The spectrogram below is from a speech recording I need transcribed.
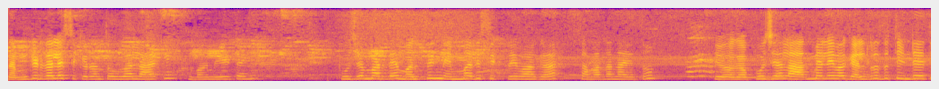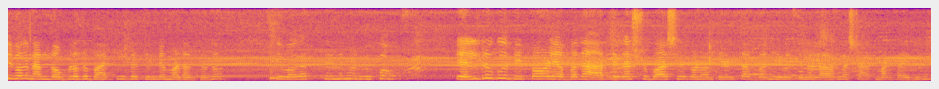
ನಮ್ಮ ಗಿಡದಲ್ಲೇ ಸಿಕ್ಕಿರೋಂಥ ಹೂವೆಲ್ಲ ಹಾಕಿ ಇವಾಗ ನೀಟಾಗಿ ಪೂಜೆ ಮಾಡಿದೆ. ಮನ್ಸಿಗೆ ನೆಮ್ಮದಿ ಸಿಕ್ತು ಇವಾಗ, ಸಮಾಧಾನ ಆಯಿತು. ಇವಾಗ ಪೂಜೆ ಎಲ್ಲ ಆದಮೇಲೆ ಇವಾಗ ಎಲ್ರದ್ದು ತಿಂಡಿ ಐತಿ, ಇವಾಗ ನಂದು ಒಬ್ಳದು ಬಾಕಿ ಇದೆ, ತಿಂಡಿ ಮಾಡೋಂಥದ್ದು ಇವಾಗ ತಿಂಡಿ ಮಾಡಬೇಕು. ಎಲ್ರಿಗೂ ದೀಪಾವಳಿ ಹಬ್ಬದ ಆರ್ಥಿಕ ಶುಭಾಶಯಗಳು ಅಂತ ಹೇಳ್ತಾ ಬನ್ನಿ. ಇವತ್ತಿನ ಲಾಗ್ನ ಸ್ಟಾರ್ಟ್ ಮಾಡ್ತಾ ಇದ್ದೀನಿ.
